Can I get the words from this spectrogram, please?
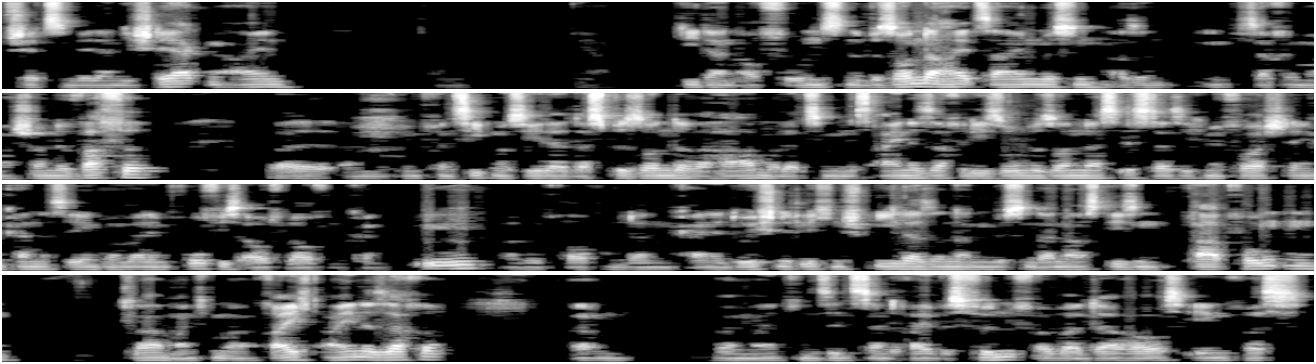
schätzen wir dann die Stärken ein, ähm, die dann auch für uns eine Besonderheit sein müssen. Also ich sage immer schon eine Waffe, weil ähm, im Prinzip muss jeder das Besondere haben oder zumindest eine Sache, die so besonders ist, dass ich mir vorstellen kann, dass sie irgendwann bei den Profis auflaufen können. Mhm. Aber wir brauchen dann keine durchschnittlichen Spieler, sondern müssen dann aus diesen paar Punkten, klar, manchmal reicht eine Sache, ähm, bei manchen sind es dann drei bis fünf, aber daraus irgendwas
